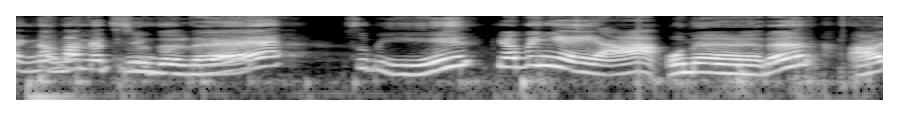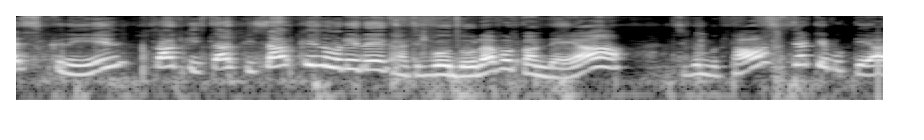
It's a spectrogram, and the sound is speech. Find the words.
장난감의 친구들의 수빈, 효빈이에요. 오늘은 아이스크림 썩기 썩기 썩기 놀이를 가지고 놀아볼 건데요. 지금부터 시작해볼게요.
